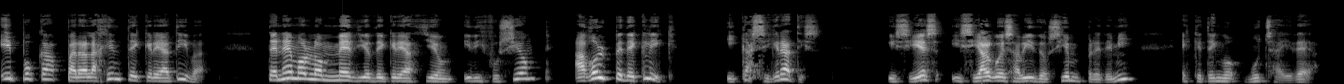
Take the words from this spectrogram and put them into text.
época para la gente creativa. Tenemos los medios de creación y difusión a golpe de clic y casi gratis. Y si es y si algo he sabido siempre de mí es que tengo mucha idea.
